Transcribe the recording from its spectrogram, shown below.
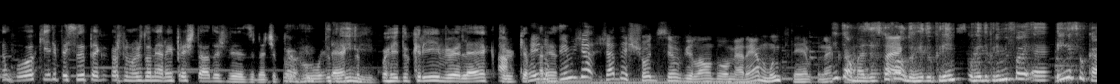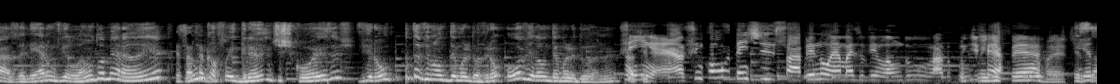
tão boa que ele precisa pegar os vilões do Homem-Aranha emprestado às vezes, né? Tipo, É, o do Electro, Crime. o Rei do Crime, o Electro, Ah, que o Rei do aparece. Crime já, já deixou de ser um vilão do Homem-Aranha há muito tempo, né? Então, cara? mas isso que eu tô É. falando, o Rei do Crime, o Rei do Crime foi é bem esse o caso. Ele era um vilão do Homem-Aranha, nunca foi grandes coisas, virou um puta vilão do Demolidor, virou o vilão do Demolidor, né? Sim, é, assim como o Dente de Sabre não é mais o vilão do lado do Punho de Ferro. de ferro, é. Destino,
